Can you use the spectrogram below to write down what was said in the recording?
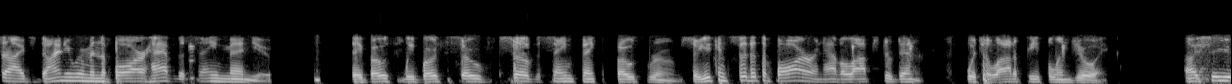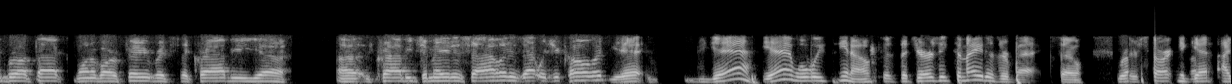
sides, dining room and the bar, have the same menu. They both we both serve serve the same thing in both rooms, so you can sit at the bar and have a lobster dinner, which a lot of people enjoy. I see you brought back one of our favorites, the crabby uh, uh, crabby tomato salad. Is that what you call it? Yeah, yeah, yeah. Well, we you know because the Jersey tomatoes are back, so Right. they're starting to get. I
